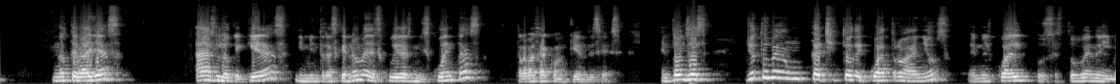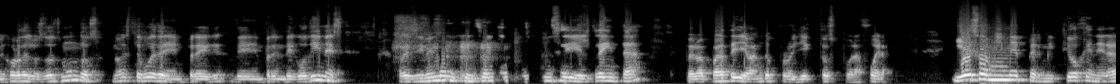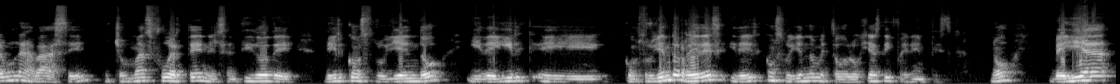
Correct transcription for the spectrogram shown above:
no te vayas, haz lo que quieras y mientras que no me descuides mis cuentas, trabaja con quien desees. Entonces, yo tuve un cachito de cuatro años en el cual pues estuve en el mejor de los dos mundos, ¿no? Estuve de, emprendegodines, recibiendo el 15 y el 30, pero aparte llevando proyectos por afuera. Y eso a mí me permitió generar una base mucho más fuerte en el sentido de, ir construyendo y de ir eh, construyendo redes y de ir construyendo metodologías diferentes, ¿no? Veía,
